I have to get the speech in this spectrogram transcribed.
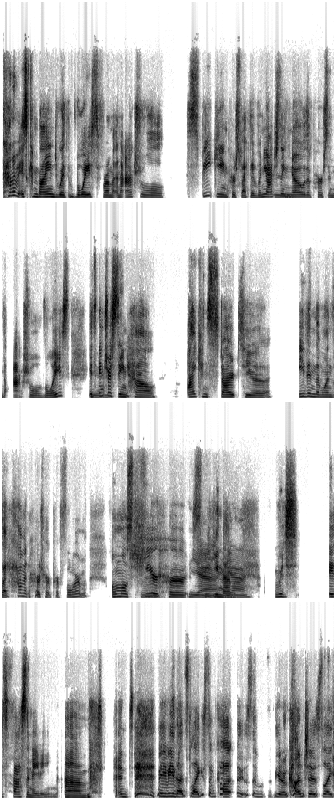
kind of is combined with voice from an actual speaking perspective when you actually Mm. know the person's actual voice it's Yeah. interesting how i can start to even the ones i haven't heard her perform almost hear her Yeah. speaking them Yeah. which is fascinating um and maybe that's like some con- some you know conscious like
